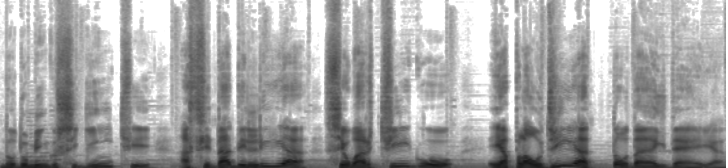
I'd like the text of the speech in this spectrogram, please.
No domingo seguinte, a cidade lia seu artigo e aplaudia toda a ideia.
